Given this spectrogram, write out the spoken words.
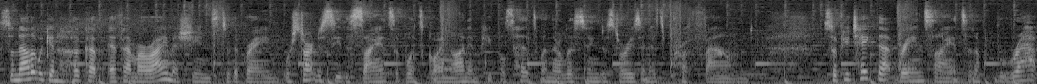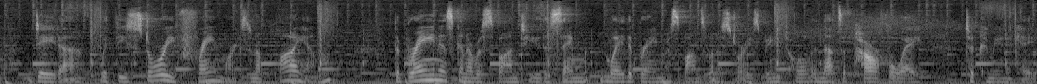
So now that we can hook up fMRI machines to the brain, we're starting to see the science of what's going on in people's heads when they're listening to stories, and it's profound. So if you take that brain science and wrap data with these story frameworks and apply them, the brain is going to respond to you the same way the brain responds when a story is being told, and that's a powerful way to communicate.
